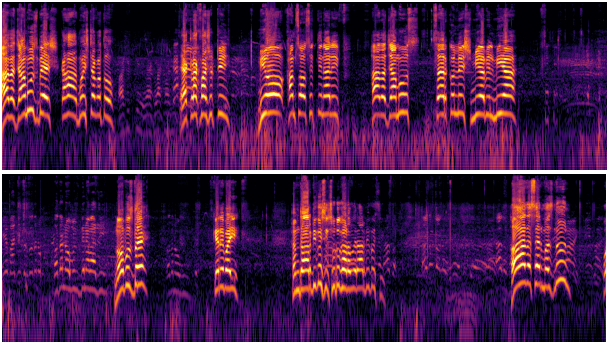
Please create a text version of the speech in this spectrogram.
হাদা জামুস বেশ। কাহা মহিষটা কত? এক লাখ পঁয়ষট্টি। মিও খামসা সিদ্দিন আলিফ। হাদা জামুস স্যার কুল্লিশ মিয়া বিল মিয়া। ন বুঝতে কে রে ভাই? আমি তো আরবি কইছি ছোট খাড়ো করে আরবি কইছি। হাদা স্যার মজনুন। ও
